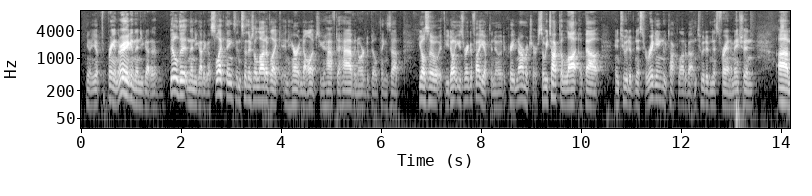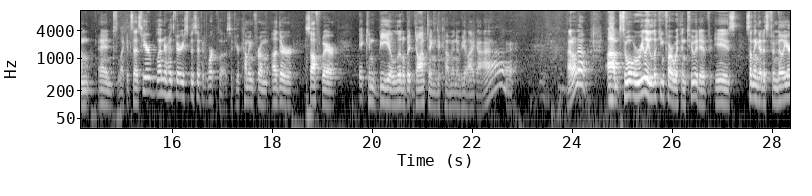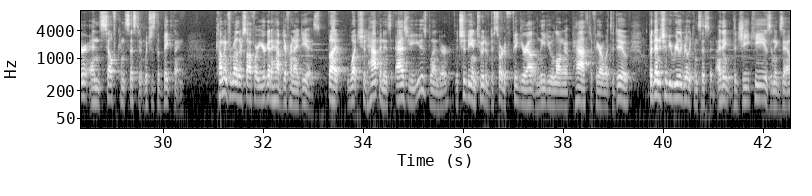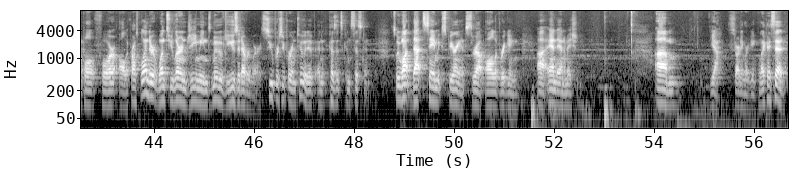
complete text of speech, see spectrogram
you know, you have to bring in the rig, and then you got to build it, and then you got to go select things, and so there's a lot of like inherent knowledge you have to have in order to build things up. You also, if you don't use Rigify, you have to know to create an armature. So we talked a lot about intuitiveness for rigging. We talked a lot about intuitiveness for animation. Um, and like it says here, Blender has very specific workflows. If you're coming from other software, it can be a little bit daunting to come in and be like, ah, I don't know. Um, so what we're really looking for with Intuitive is something that is familiar and self-consistent, which is the big thing. Coming from other software, you're going to have different ideas. But what should happen is as you use Blender, it should be intuitive to sort of figure out and lead you along a path to figure out what to do. But then it should be really, really consistent. I think the G key is an example for all across Blender. Once you learn G means move, you use it everywhere. It's super, super intuitive and because it's consistent. So we want that same experience throughout all of rigging uh, and animation. Um, yeah, starting rigging. Like I said,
